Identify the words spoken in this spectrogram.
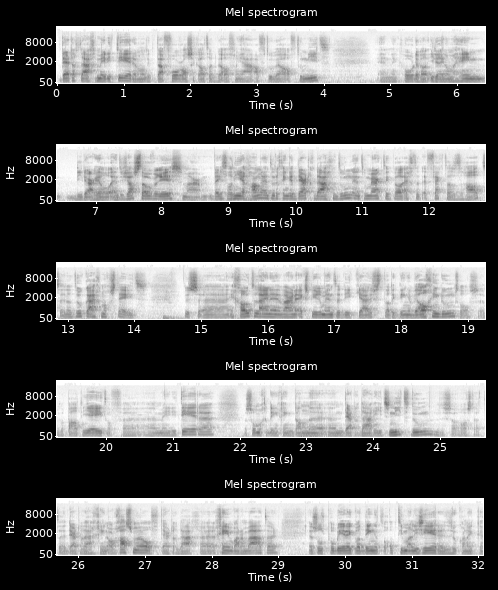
30 dagen mediteren. Want ik, daarvoor was ik altijd wel van, ja, af en toe wel, af en toe niet. En ik hoorde wel iedereen om me heen die daar heel enthousiast over is. Maar meestal niet echt hangen. En toen ging ik het 30 dagen doen. En toen merkte ik wel echt het effect dat het had. En dat doe ik eigenlijk nog steeds. Dus eh, in grote lijnen waren er experimenten die ik juist dat ik dingen wel ging doen, zoals een bepaald dieet of eh, eh, mediteren. Sommige dingen ging ik dan eh, een 30 dagen iets niet doen, dus zoals dat eh 30 dagen geen orgasme of 30 dagen eh, geen warm water. En soms probeerde ik wat dingen te optimaliseren, dus hoe kan ik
